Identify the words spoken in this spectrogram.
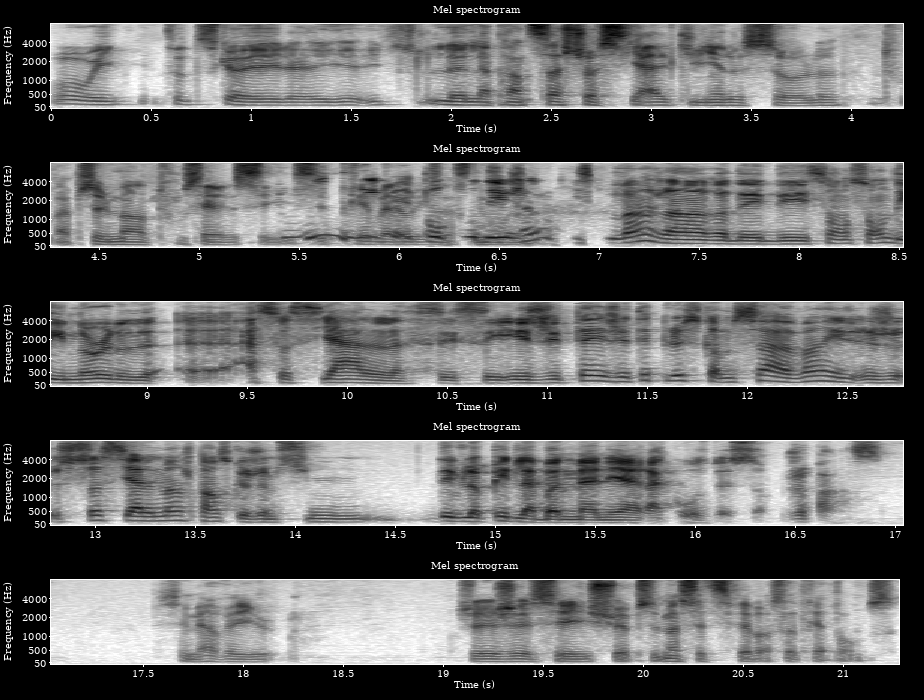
Oui, oui. Tout ce que l'apprentissage social qui vient de ça, là. absolument tout, c'est très valorisant. Pour, pour des gens qui souvent genre des, des sont, sont, des nerds euh, asociales. et j'étais plus comme ça avant et socialement, je pense que je me suis développé de la bonne manière à cause de ça, je pense. C'est merveilleux. Je, je, je, suis absolument satisfait par cette réponse.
